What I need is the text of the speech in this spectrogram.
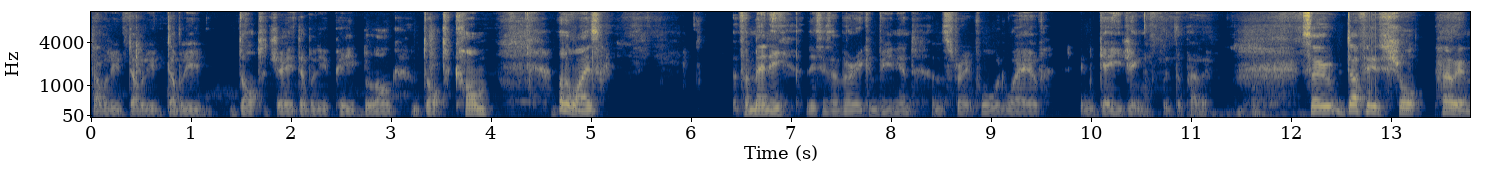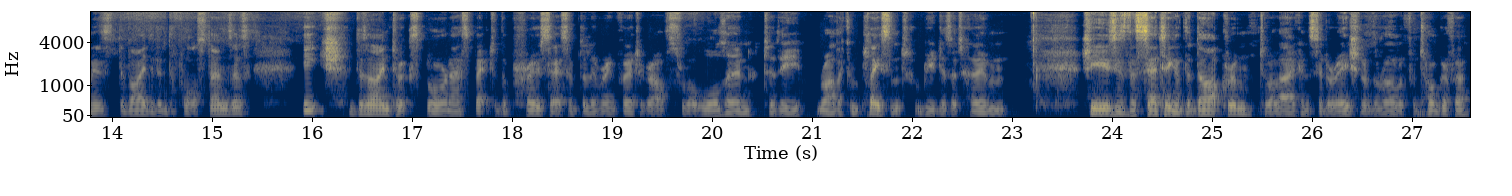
www.jwpblog.com. Otherwise, for many, this is a very convenient and straightforward way of engaging with the poem. So, Duffy's short poem is divided into four stanzas, each designed to explore an aspect of the process of delivering photographs from a war zone to the rather complacent readers at home. She uses the setting of the darkroom to allow consideration of the role of photographer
